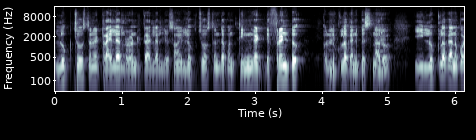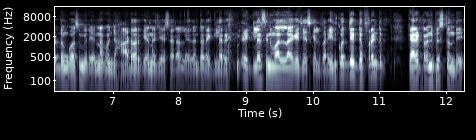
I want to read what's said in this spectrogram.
లుక్ చూస్తుంటే ట్రైలర్ రెండు ట్రైలర్లు చూసాం. ఈ లుక్ చూస్తుంటే కొంచెం తిన్గా డిఫరెంట్ లుక్లో కనిపిస్తున్నారు. ఈ లుక్లో కనపడడం కోసం మీరు ఏమైనా కొంచెం హార్డ్ వర్క్ ఏమైనా చేశారా? లేదంటే రెగ్యులర్ రెగ్యులర్ సినిమాలాగే చేసుకెళ్ళిపోయారు? ఇది కొద్దిగా డిఫరెంట్ క్యారెక్టర్ అనిపిస్తుంది.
